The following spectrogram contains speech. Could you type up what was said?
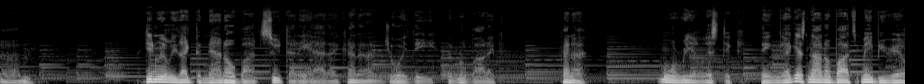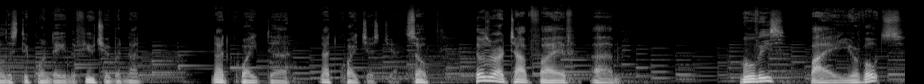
um, didn't really like the nanobot suit that he had. I kind of enjoyed the, the robotic kind of more realistic thing. I guess nanobots may be realistic one day in the future, but not not quite uh, not quite just yet. So those are our top five um, movies by your votes.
